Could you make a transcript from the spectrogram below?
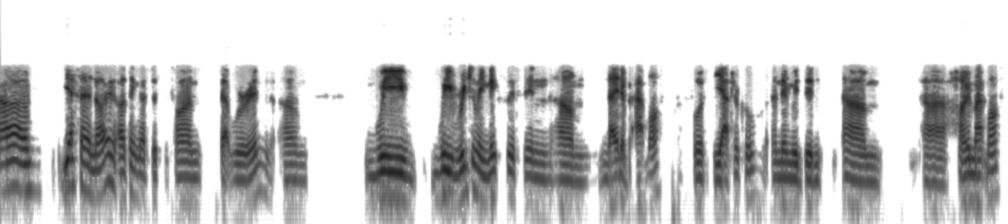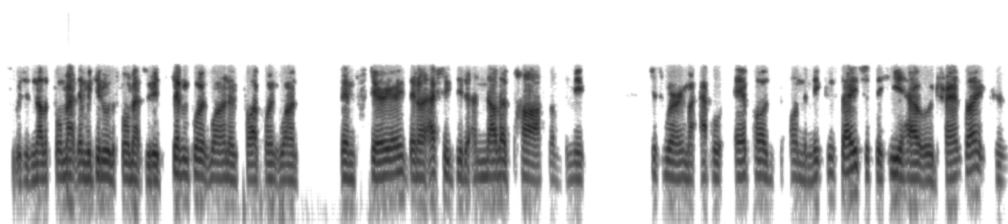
Um, yes and no. I think that's just the times that we're in. Um, we we originally mixed this in um, native Atmos for theatrical, and then we did um, uh, home Atmos, which is another format. Then we did all the formats. We did 7.1 and 5.1, then stereo. Then I actually did another pass of the mix, just wearing my Apple AirPods on the mixing stage, just to hear how it would translate. Because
